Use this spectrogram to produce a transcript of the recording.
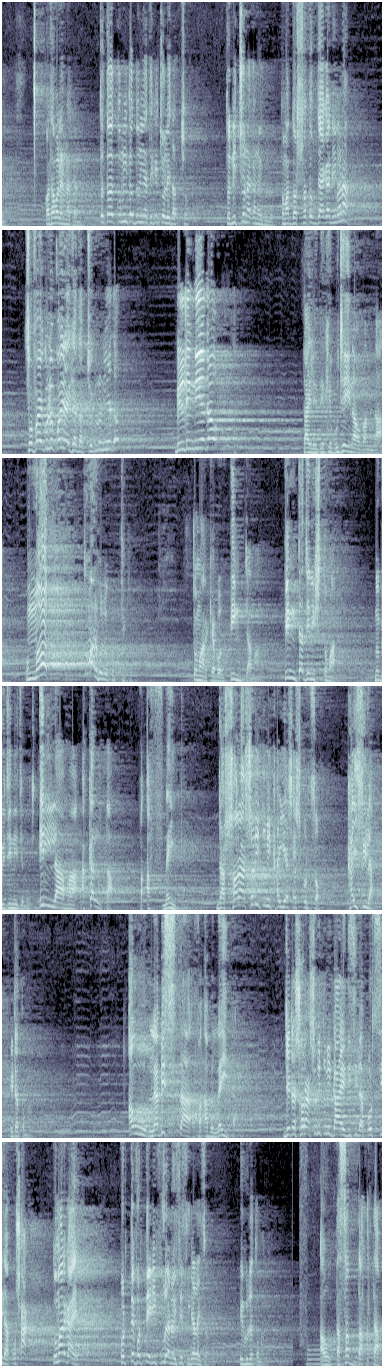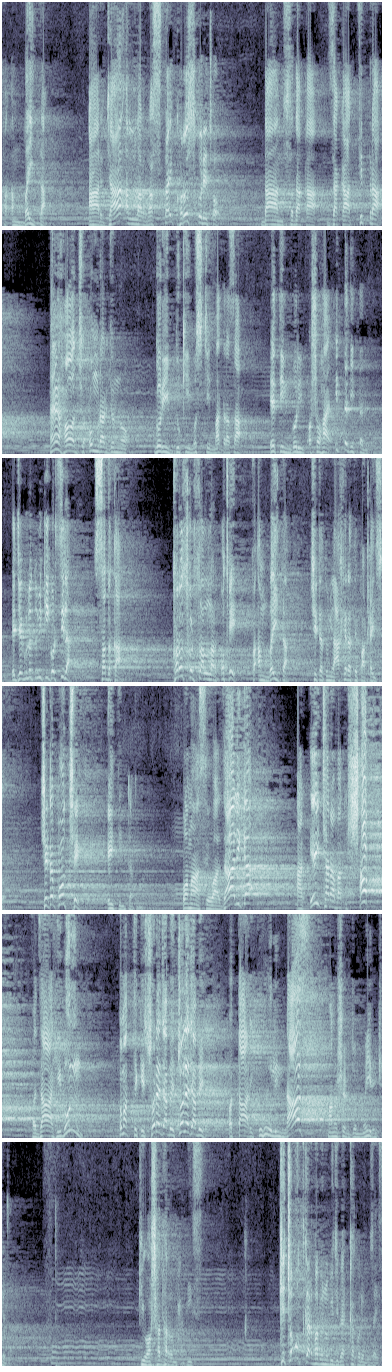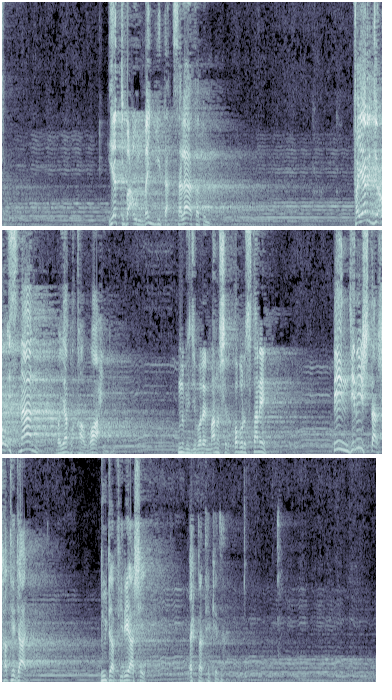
কথা বলেন না কেন? তো তো তুমি তো দুনিয়া থেকে চলে যাচ্ছ। তো নিচ্ছ না কেন এগুলো? তোমার দশ শতক জায়গা নিবা না? সোফা এগুলো কই রেখে যাচ্ছ? এগুলো নিয়ে যাও। বিল্ডিং নিয়ে যাও। তাইলে দেখে বুঝেই নাও বান্দা। উম্মত, তোমার হলো কোথেকে তোমার কেবল তিনটা মা তিনটা জিনিস তোমার। নবীজি নিজে বলছে ইল্লা মা আকালতা আফনাইতা। যা সরাসরি তুমি খাইয়া শেষ করছ। খাইছিলা, এটা তোমার। আউ লাবিস্তা যেটা সরাসরি তুমি গায়ে দিছিলা পড়ছিলা পোশাক, তোমার গায়ে। পড়তে পড়তে এটি পুরান হয়েছে সিরিয়ালাইছ এগুলো তোমার। আউ তাসাদ্দাকতা আর যা আল্লাহর রাস্তায় খরচ করেছ, দান, সদাকা জাকাত ফিতরা হ্যাঁ হজ, উমরার জন্য গরিব, দুঃখী মসজিদ মাদ্রাসা, এতিম, গরিব, অসহায়, ইত্যাদি ইত্যাদি। এ যেগুলো তুমি কি করছিলা? সাদকা। খরচ করছ আল্লাহর পথে। আমরাইতা সেটা তুমি আখেরাতে পাঠাইছ। সেটা পৌঁছছে এই তিনটা তুমি। ওমা সেওয়া জালিকা আর এই ছাড়া বাকি সব জাহিবুন তোমার থেকে সরে যাবে, চলে যাবে। ও তার কুহুল নাস মানুষের জন্যই রেখে যাবে কি অসাধারণ হাদিস। কি চমৎকার ভাবে নবীজি ব্যাখ্যা করে বুঝাইছে ইয়াতবাউল নবীজি বলেন, মানুষের কবরস্থানে তিন জিনিস তার সাথে যায়। দুইটা ফিরে আসে, একটা থেকে যায়।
